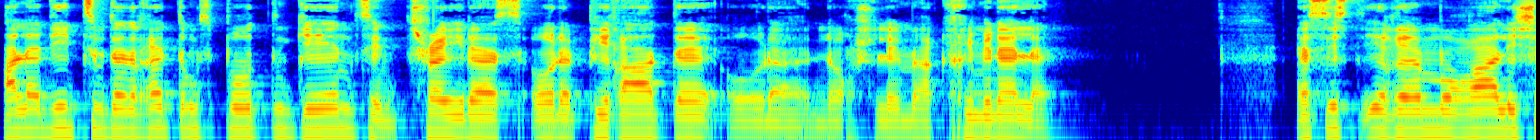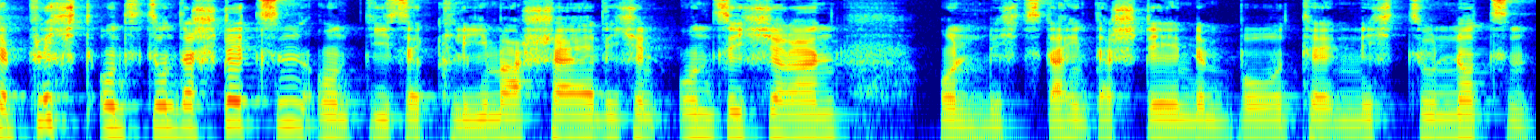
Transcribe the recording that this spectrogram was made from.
Alle, die zu den Rettungsbooten gehen, sind Traders oder Pirate oder noch schlimmer Kriminelle. Es ist ihre moralische Pflicht, uns zu unterstützen und diese klimaschädlichen, unsicheren und nichts dahinter stehenden Boote nicht zu nutzen.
